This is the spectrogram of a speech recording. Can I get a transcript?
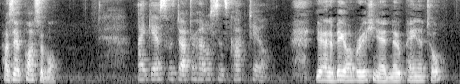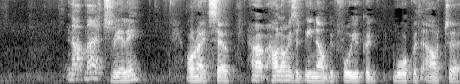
How's that possible? I guess with Dr. Huddleston's cocktail. You had a big operation, you had no pain at all? Not much. Really? All right, so how, how long has it been now before you could walk without, uh,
